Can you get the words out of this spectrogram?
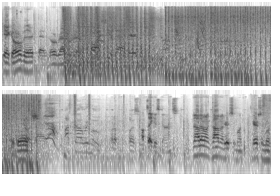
Yeah, go over there, Kev. Go wrap around. Oh, I see his ass here. The bitch. Hostile removed. What a pussy. I'll take his guns. Another one coming. Here's someone. Here's someone.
